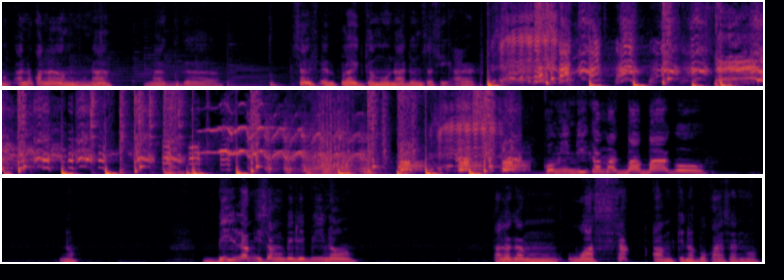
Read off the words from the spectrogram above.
Mag ano ka na lang muna. Mag uh, self-employed ka muna doon sa CR. Kung hindi ka magbabago, no? Bilang isang Pilipino, talagang wasak ang kinabukasan mo.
